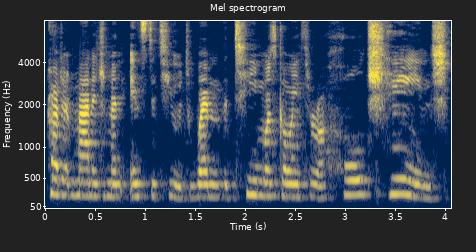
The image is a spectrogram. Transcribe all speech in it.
Project Management Institute, when the team was going through a whole change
